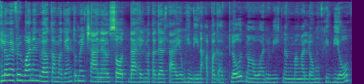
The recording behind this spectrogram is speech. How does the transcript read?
Hello everyone and welcome again to my channel. So dahil matagal tayong hindi nakapag-upload, mga one week ng mga long video.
